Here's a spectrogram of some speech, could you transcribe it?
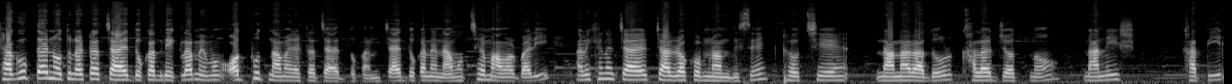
সাগুপ্তায় নতুন একটা চায়ের দোকান দেখলাম এবং অদ্ভুত নামের একটা চায়ের দোকান। চায়ের দোকানের নাম হচ্ছে মামার বাড়ি। আর এখানে চায়ের চার রকম নাম দিছে। একটা হচ্ছে নানার আদর, খালার যত্ন, নানির খাতিল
